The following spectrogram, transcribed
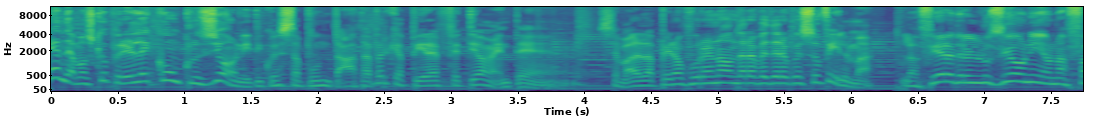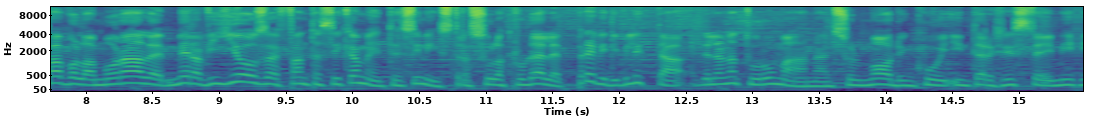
e andiamo a scoprire le conclusioni di questa puntata per capire effettivamente se vale la pena oppure no andare a vedere questo film. La Fiera delle Illusioni è una favola morale meravigliosa e fantasticamente sinistra sulla crudele prevedibilità della natura umana e sul modo in cui interi sistemi,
